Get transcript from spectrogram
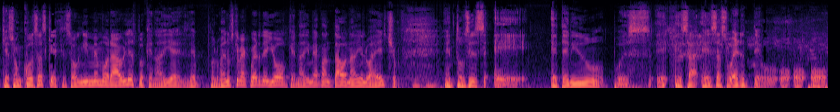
que son cosas que, que son inmemorables porque nadie, por lo menos que me acuerde yo, que nadie me ha contado, nadie lo ha hecho. Entonces, eh, he tenido pues eh, esa, esa suerte o, o, o-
